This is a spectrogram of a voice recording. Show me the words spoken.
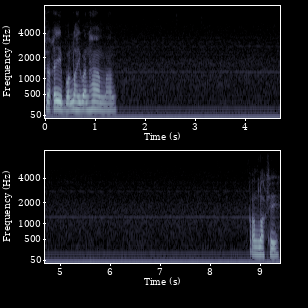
Shaib, wallah, he went ham, man. Unlucky.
